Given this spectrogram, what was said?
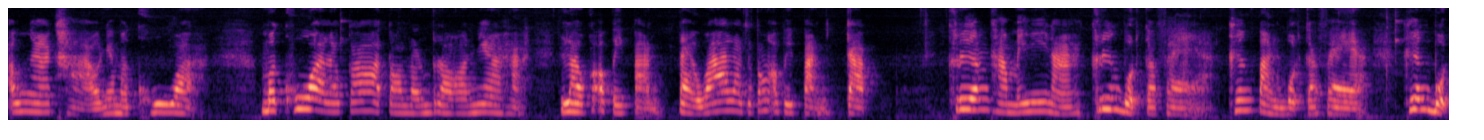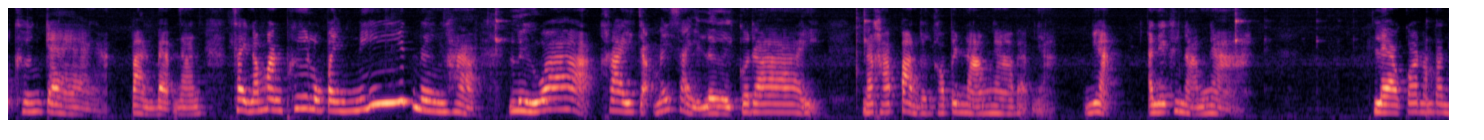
เอางาขาวเนี่ยมาคั่ว มาคั่วแล้วก็ตอนร้อนๆเนี่ยค่ะ เราก็เอาไปปั่น แต่ว่าเราจะต้องเอาไปปั่นกับ เครื่องทำไอ้นี่นะ เครื่องบดกาแฟ เครื่องปั่นบดกาแฟ เครื่องบดเครื่องแกงอะปั่นแบบนั้น ใส่น้ำมันพืชลงไปนิดนึงค่ะ หรือว่าใครจะไม่ใส่เลยก็ได้นะคะ ปั่นจนเขาเป็นน้ำงาแบบเนี้ยเนี่ยอันนี้คือน้ำงา แล้วก็น้ำตาล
